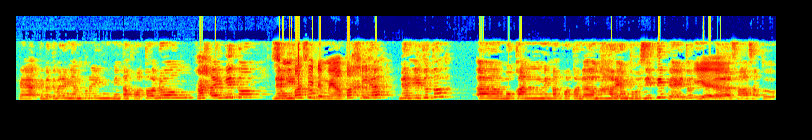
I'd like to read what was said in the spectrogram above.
kayak tiba-tiba dia nyamperin minta foto dong Hah? kayak gitu dan Sumpah itu sih demi apa? iya dan itu tuh eh, bukan minta foto dalam hal yang positif ya itu Iya. eh, salah satu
